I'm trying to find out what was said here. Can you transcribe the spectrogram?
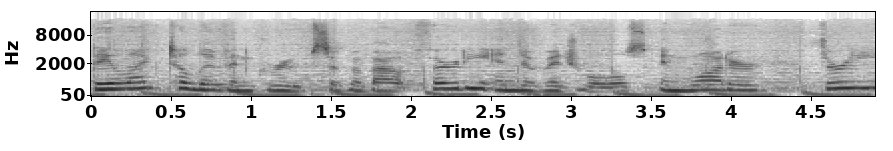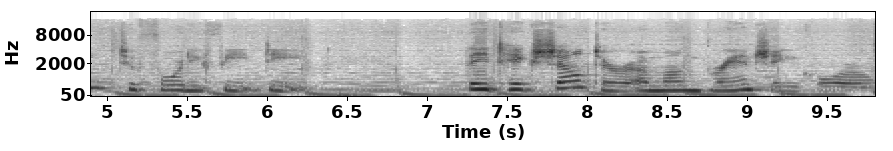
They like to live in groups of about 30 individuals in water 3 to 40 feet deep. They take shelter among branching coral.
